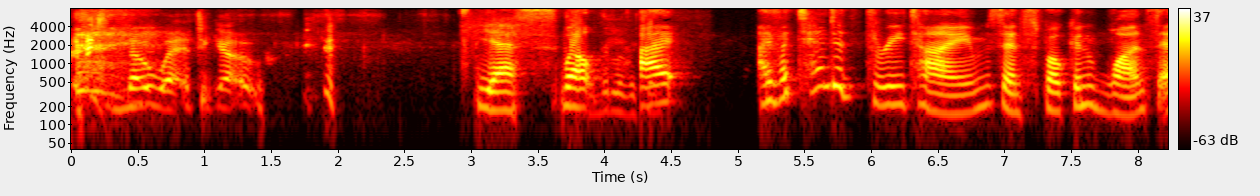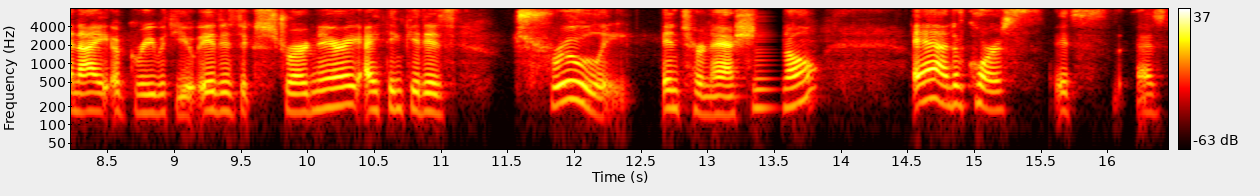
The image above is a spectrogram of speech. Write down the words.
There's nowhere to go. yes. Well, I I've attended three times and spoken once, and I agree with you. It is extraordinary. I think it is truly international. And of course, it's, as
